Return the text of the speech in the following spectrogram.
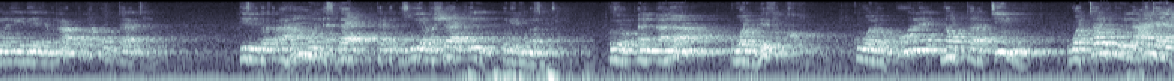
waliendea jambo lako na kwa utaratibu hizi ni katika ahamu asbab katika kuzuia mashakil kwenye nyumba zetu kwa hiyo al ana warifq kuwa na upole na utaratibu wa tarku al ajala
